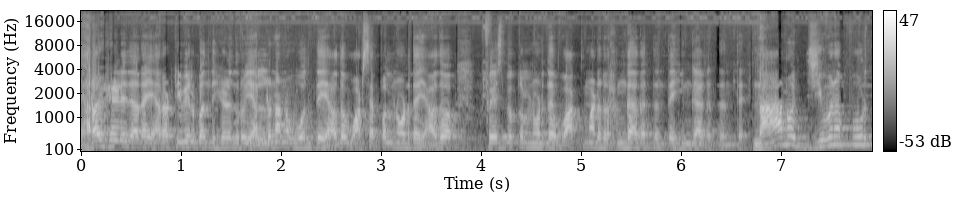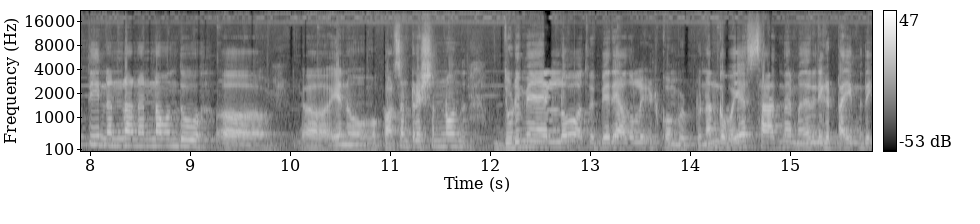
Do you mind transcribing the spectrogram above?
ಯಾರೋ ಹೇಳಿದ್ದಾರೆ, ಯಾರೋ ಟಿ ವಿಲಿ ಬಂದು ಹೇಳಿದ್ರು, ಎಲ್ಲೂ ನಾನು ಓದಿದೆ, ಯಾವುದೋ ವಾಟ್ಸಪ್ಪಲ್ಲಿ ನೋಡಿದೆ, ಯಾವುದೋ ಫೇಸ್ಬುಕ್ಕಲ್ಲಿ ನೋಡಿದೆ ವಾಕ್ ಮಾಡಿದ್ರೆ ಹಂಗಾಗತ್ತಂತೆ, ಹಿಂಗಾಗತ್ತಂತೆ. ನಾನು ಜೀವನ ಪೂರ್ತಿ ನನ್ನ ನನ್ನ ಒಂದು ಏನು ಕಾನ್ಸಂಟ್ರೇಷನ್ನು ದುಡಿಮೆಯಲ್ಲೋ ಅಥವಾ ಬೇರೆ ಯಾವುದಲ್ಲೋ ಇಟ್ಕೊಂಡ್ಬಿಟ್ಟು, ನನಗೆ ವಯಸ್ಸಾದ್ಮೇಲೆ ಮನೇಲಿ ಈಗ ಟೈಮ್ ಇದೆ,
